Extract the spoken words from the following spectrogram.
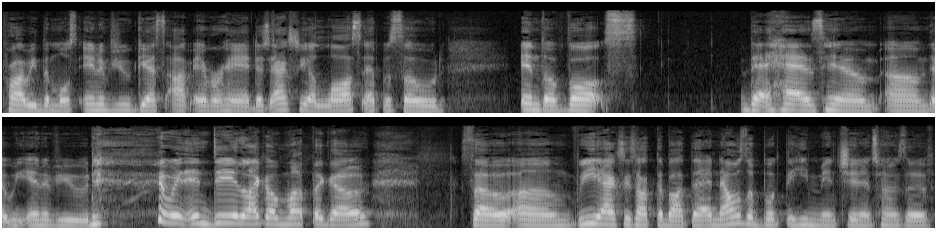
probably the most interviewed guest I've ever had. There's actually a lost episode in the vaults that has him um, that we interviewed and did like a month ago. So um, we actually talked about that, and that was a book that he mentioned in terms of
